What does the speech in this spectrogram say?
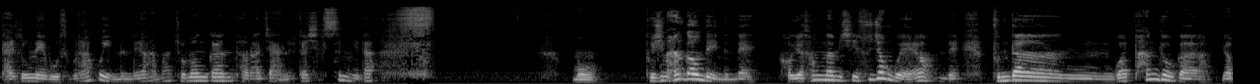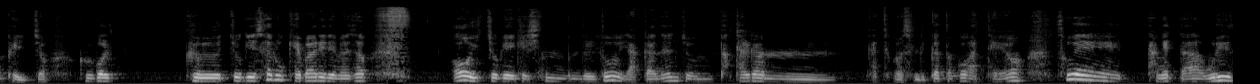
달동네의 모습을 하고 있는데요. 아마 조만간 변하지 않을까 싶습니다. 뭐 도심 한가운데 있는데 거기가 성남시 수정구예요. 근데 분당과 판교가 옆에 있죠. 그걸 그쪽이 새로 개발이 되면서 어 이쪽에 계시는 분들도 약간은 좀 박탈감 같은 것을 느꼈던 것 같아요. 소외 당했다. 우리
